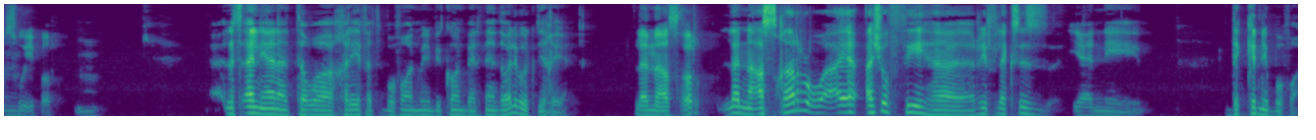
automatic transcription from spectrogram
sweeper. لا تسألني أنا تبغى خليفة بوفون مين بيكون بين الاثنين ذولي بقول لك ديخيه لأنه أصغر؟ لأنه أصغر واشوف فيه reflexes يعني تذكرني ببوفون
